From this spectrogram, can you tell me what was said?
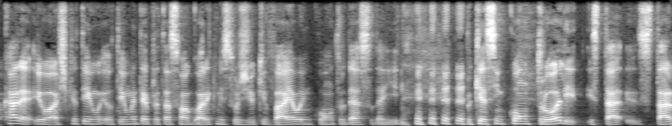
cara, eu acho que eu tenho, eu tenho uma interpretação agora que me surgiu que vai ao encontro dessa daí. Porque, assim, controle, está, estar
